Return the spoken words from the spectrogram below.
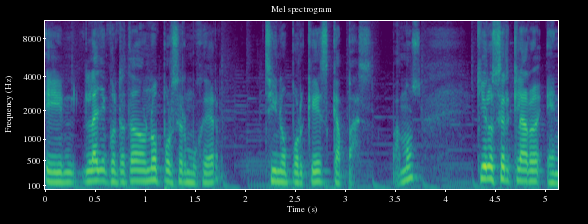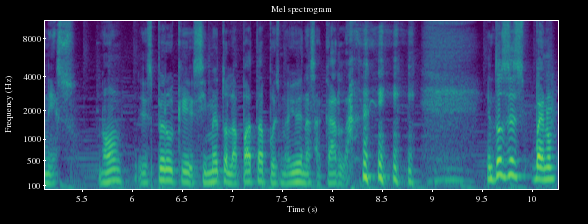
la hayan contratado no por ser mujer, sino porque es capaz, ¿vamos? Quiero ser claro en eso, ¿no? Espero que si meto la pata, pues me ayuden a sacarla. Entonces, bueno,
